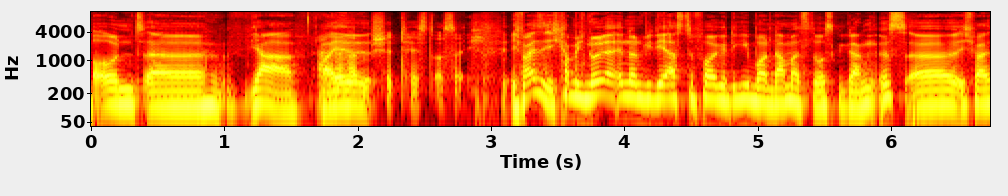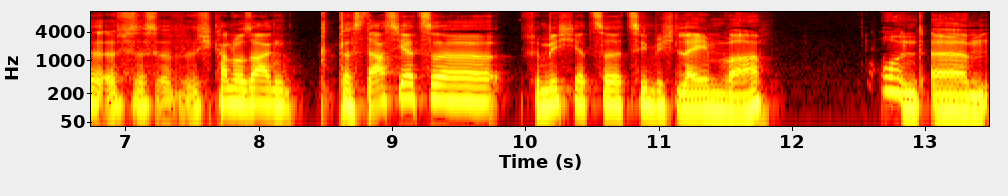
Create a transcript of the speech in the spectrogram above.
und äh, ja, Alle weil haben Shit-Taste außer ich. ich weiß nicht, ich kann mich null erinnern, wie die erste Folge Digimon damals losgegangen ist. Äh, ich weiß, ich kann nur sagen, dass das jetzt äh, für mich jetzt äh, ziemlich lame war und ähm,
